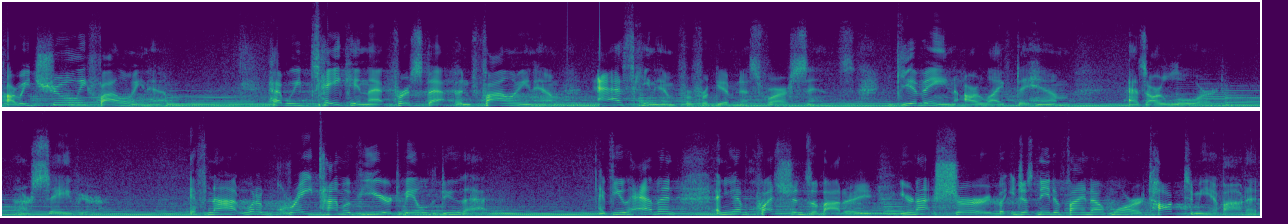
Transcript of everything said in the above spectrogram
Are we truly following him? Have we taken that first step in following him, asking him for forgiveness for our sins, giving our life to him as our Lord and our Savior? If not, what a great time of year to be able to do that. If you haven't and you have questions about it, you're not sure, but you just need to find out more, talk to me about it.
